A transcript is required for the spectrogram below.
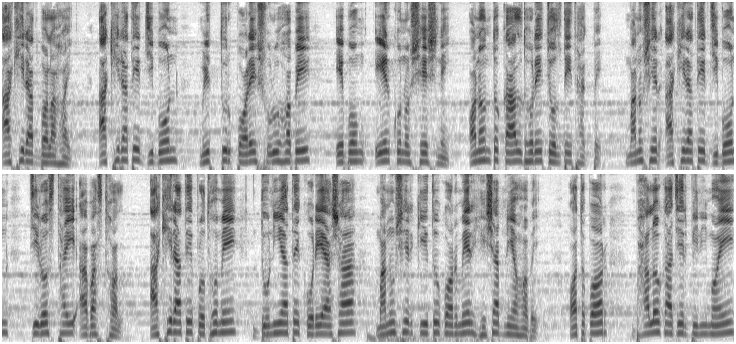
আখিরাত বলা হয়। আখিরাতের জীবন মৃত্যুর পরে শুরু হবে এবং এর কোনো শেষ নেই। অনন্তকাল ধরে চলতেই থাকবে। মানুষের আখিরাতের জীবন চিরস্থায়ী আবাসস্থল। আখিরাতে প্রথমে দুনিয়াতে করে আসা মানুষের কৃতকর্মের হিসাব নেওয়া হবে। অতপর ভালো কাজের বিনিময়ে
